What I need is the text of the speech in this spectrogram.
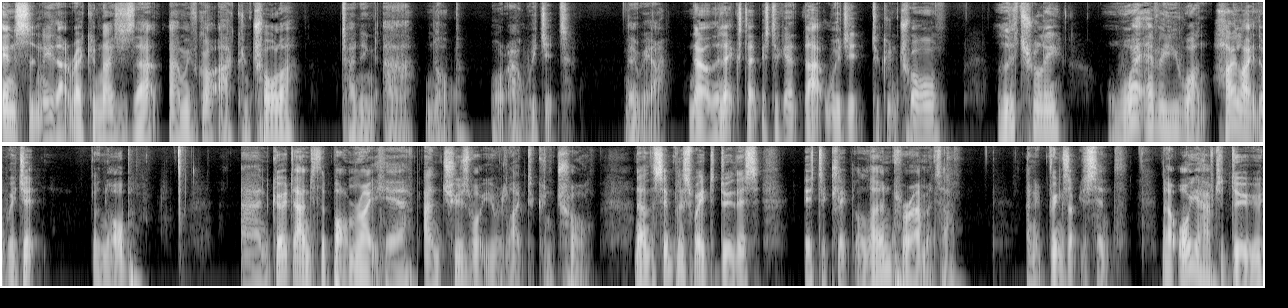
instantly that recognizes that. And we've got our controller turning our knob or our widget. There we are. Now the next step is to get that widget to control literally whatever you want. Highlight the widget, the knob, and go down to the bottom right here and choose what you would like to control. Now the simplest way to do this is to click learn parameter and it brings up your synth. Now all you have to do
